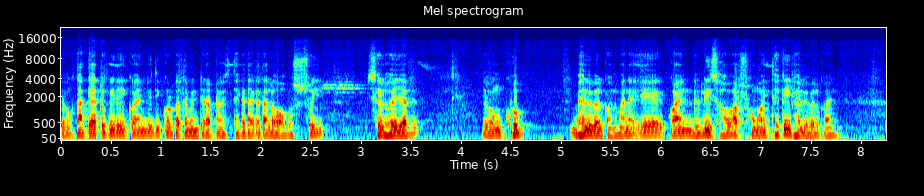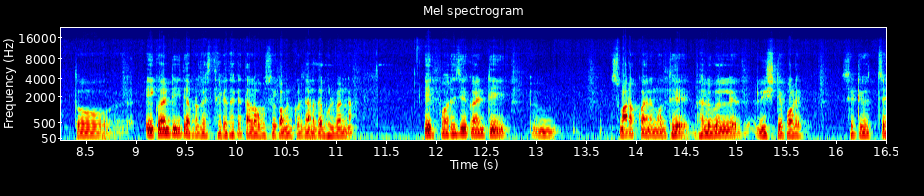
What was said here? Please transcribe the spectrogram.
এবং তাঁতিয়া টুপির এই কয়েন যদি কলকাতা মিন্টের আপনার কাছে থেকে থাকে, তাহলে অবশ্যই সেল হয়ে যাবে। এবং খুব ভ্যালুয়েবল কয়েন মানে এ কয়েন রিলিজ হওয়ার সময় থেকেই ভ্যালুয়েবল কয়েন তো এই কয়েনটি যদি আপনার কাছে থেকে থাকে, তাহলে অবশ্যই কমেন্ট করে জানাতে ভুলবেন না। এরপরে যে কয়েনটি স্মারক কয়েনের মধ্যে ভ্যালুয়েবলের লিস্টে পড়ে, সেটি হচ্ছে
